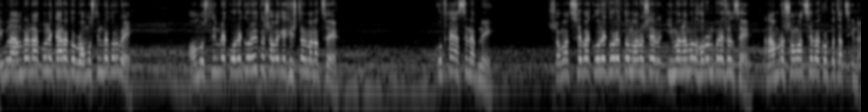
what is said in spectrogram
এগুলো আমরা না করলে কারা করবে? অমুসলিমরা করবে? অমুসলিমরা করে করেই তো সবাইকে খ্রিস্টান বানাচ্ছে। কোথায় আছেন আপনি? সমাজ সেবা করে করে তো মানুষের ইমান আমল হরণ করে ফেলছে। আর আমরা সমাজ সেবা করতে চাচ্ছি না।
